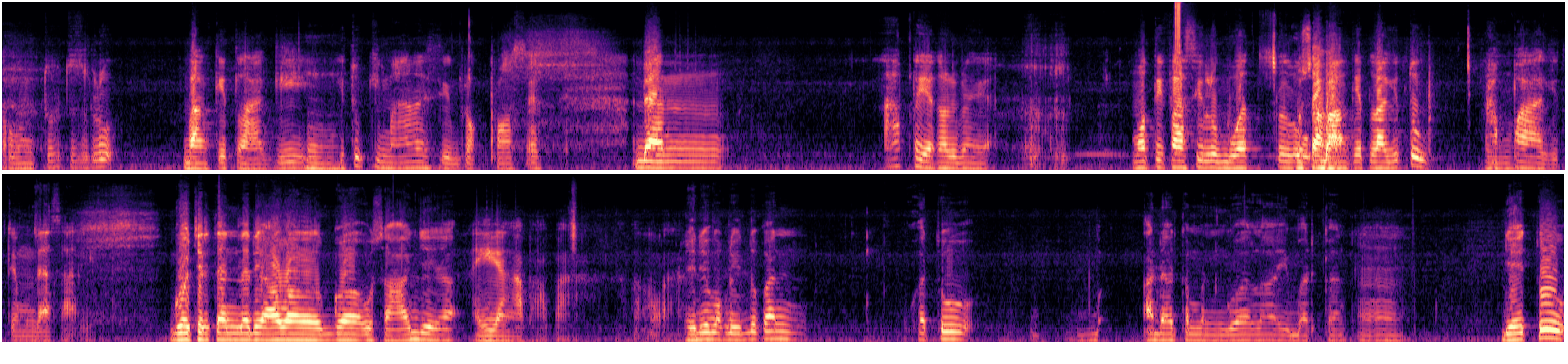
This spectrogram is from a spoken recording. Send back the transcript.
runtuh terus lu bangkit lagi. Hmm. Itu gimana sih, Bro, proses dan apa ya kalau bilang ya motivasi lu buat lu Usaha. bangkit lagi tuh Hmm. apa gitu yang mendasari Gue ceritain dari awal gue usaha aja ya. Iya nggak apa-apa. Jadi waktu itu kan gue tuh ada temen gue lah ibaratkan Mm-mm. dia itu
